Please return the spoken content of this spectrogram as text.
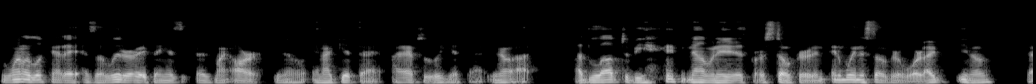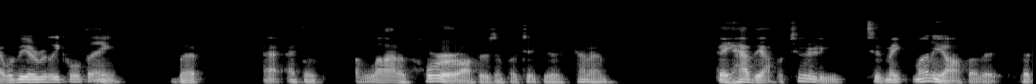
we want to look at it as a literary thing, as as my art, you know, and I get that. I absolutely get that. You know, I, I'd love to be nominated for a Stoker and, and win a Stoker award. I, you know, that would be a really cool thing. But I, I think a lot of horror authors in particular kind of they have the opportunity to make money off of it, but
